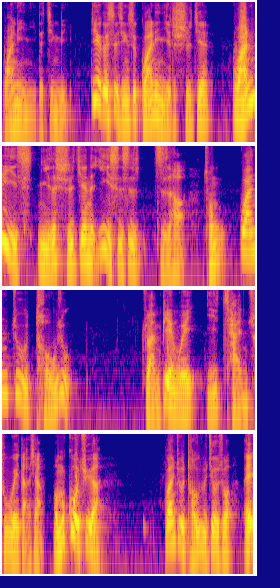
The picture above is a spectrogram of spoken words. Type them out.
管理你的精力。第二个事情是管理你的时间，管理你的时间的意思是指哈从。关注投入转变为以产出为导向。我们过去啊，关注投入就是说，哎，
